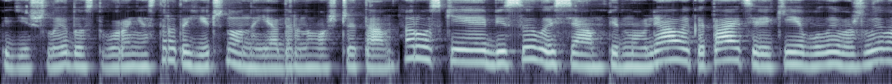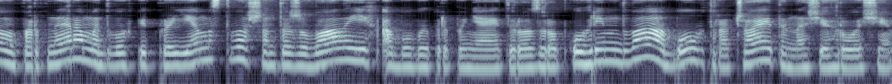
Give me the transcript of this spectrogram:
підійшли до створення стратегічного неядерного щита. Русські бісилися, підмовляли китайців, які були важливими партнерами двох підприємств, шантажували їх або ви припиняєте розробку Грім 2 або втрачаєте наші гроші.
